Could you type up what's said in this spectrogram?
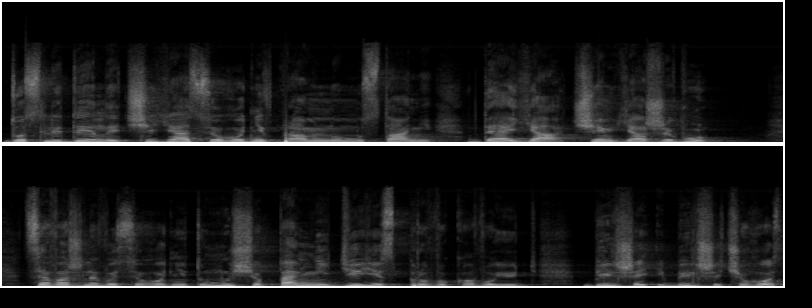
Дослідили, чи я сьогодні в правильному стані, де я, чим я живу. Це важливо сьогодні, тому що певні дії спровоковують більше і більше чогось.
